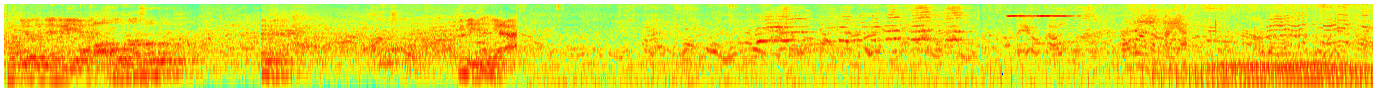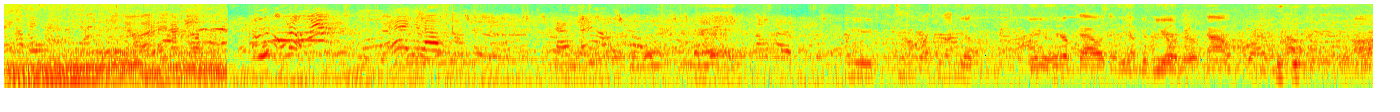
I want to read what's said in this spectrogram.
À, một trường đề nghị bỏ mũ nón xuống. Quý vị khán giả. Hứa sao được Vì huyết áp cao tại vì làm việc nhiều huyết áp cao đó,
